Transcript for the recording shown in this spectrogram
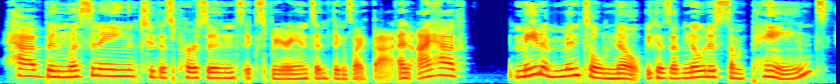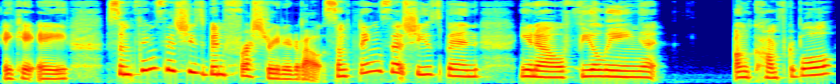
have been listening to this person's experience and things like that. And I have made a mental note because I've noticed some pains, aka some things that she's been frustrated about, some things that she's been, you know, feeling uncomfortable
